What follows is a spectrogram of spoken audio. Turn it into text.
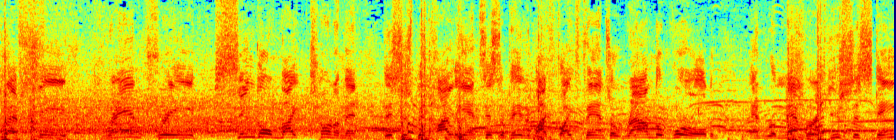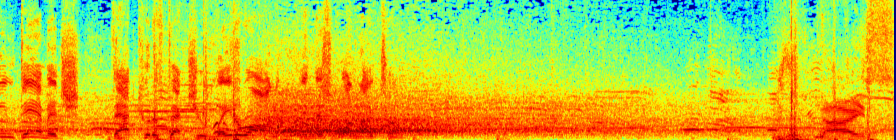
UFC Grand Prix single night tournament. This has been highly anticipated by fight fans around the world. And remember, if you sustain damage, that could affect you later on in this one night tournament. Nice.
